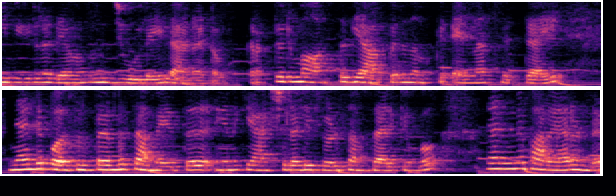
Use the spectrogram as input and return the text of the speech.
ഈ വീട് റെഡിയാവുന്നത് ജൂലൈയിലാണ് കേട്ടോ. കറക്റ്റ് ഒരു മാസത്തെ ഗ്യാപ്പിൽ നമുക്ക് എല്ലാം സെറ്റായി. ഞാൻ എന്റെ പേഴ്സണൽ ഫ്രണ്ടിന്റെ സമയത്ത് ഇങ്ങനെ ക്യാഷ്വലായിട്ട് ഇവരോട് സംസാരിക്കുമ്പോൾ ഞാൻ ഇങ്ങനെ പറയാറുണ്ട്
